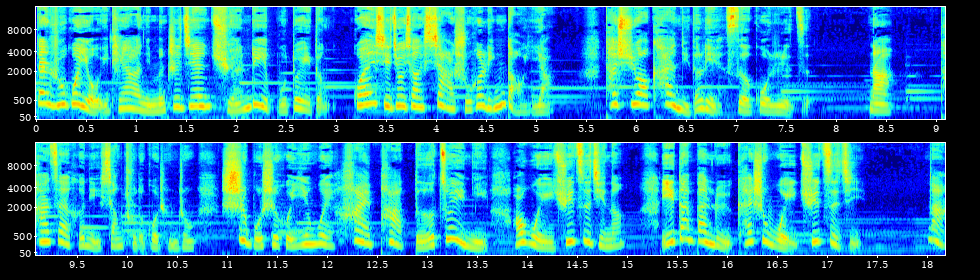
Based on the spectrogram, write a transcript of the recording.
但如果有一天啊，你们之间权力不对等，关系就像下属和领导一样。他需要看你的脸色过日子，那他在和你相处的过程中，是不是会因为害怕得罪你而委屈自己呢？一旦伴侣开始委屈自己，那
